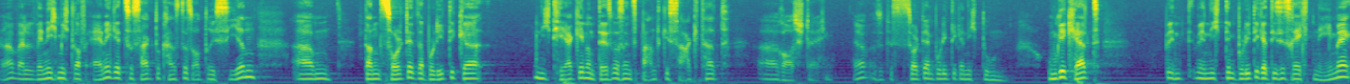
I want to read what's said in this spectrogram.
Ja, weil wenn ich mich darauf einige, zu sagen, du kannst das autorisieren, ähm, dann sollte der Politiker nicht hergehen und das, was er ins Band gesagt hat, rausstreichen. Ja, also das sollte ein Politiker nicht tun. Umgekehrt, wenn, wenn ich dem Politiker dieses Recht nehme,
